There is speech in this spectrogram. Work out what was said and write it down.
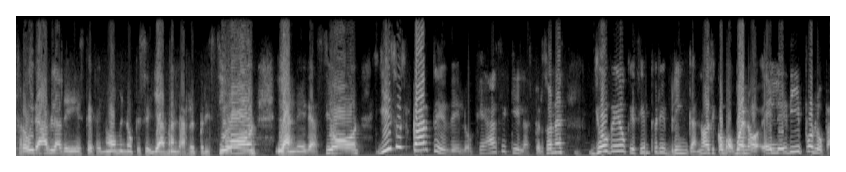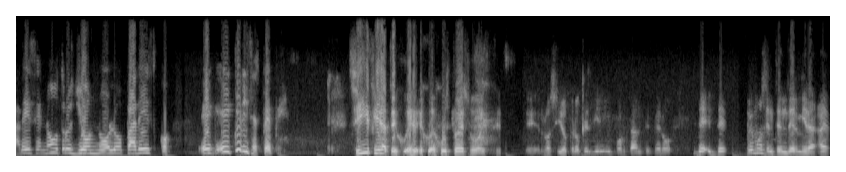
Freud habla de este fenómeno que se llama la represión, la negación, y eso es parte de lo que hace que las personas, yo veo que siempre brincan, ¿no? Así como, bueno, el Edipo lo padecen otros, yo no lo padezco. Eh, eh, ¿Qué dices, Pepe? Sí, fíjate, eh, justo eso, este, Rocío, creo que es bien importante, pero debemos entender, mira,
